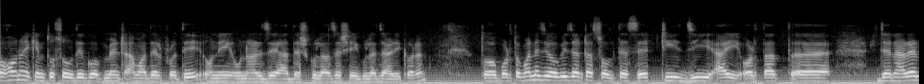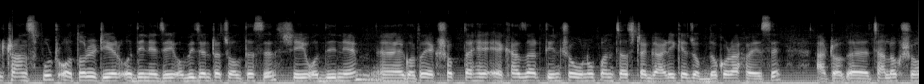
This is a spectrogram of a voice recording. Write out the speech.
তখনই কিন্তু সৌদি গভর্নমেন্ট আমাদের প্রতি উনি ওনার যে আদেশগুলো আছে সেইগুলো জারি করেন। তো বর্তমানে যে অভিযানটা চলতেছে টিজিআই অর্থাৎ জেনারেল ট্রান্সপোর্ট অথরিটির অধীনে যে অভিযানটা চলতেছে, সেই অধীনে গত এক সপ্তাহে এক হাজার তিনশো উনপঞ্চাশটা গাড়িকে জব্দ করা হয়েছে। আটক চালক সহ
